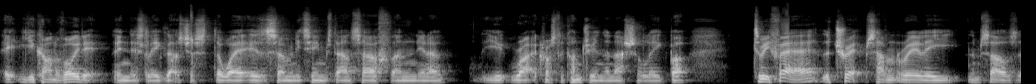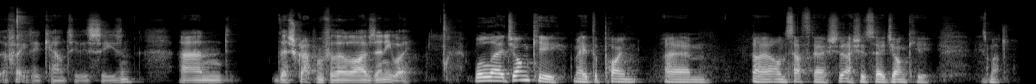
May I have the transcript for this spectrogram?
it, you can't avoid it in this league. That's just the way it is. So many teams down south, and you know, you, right across the country in the National League. But to be fair, the trips haven't really themselves affected County this season, and they're scrapping for their lives anyway. Well, uh, John Key made the point um, uh, on Saturday. I should, I should say John Key is my, my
